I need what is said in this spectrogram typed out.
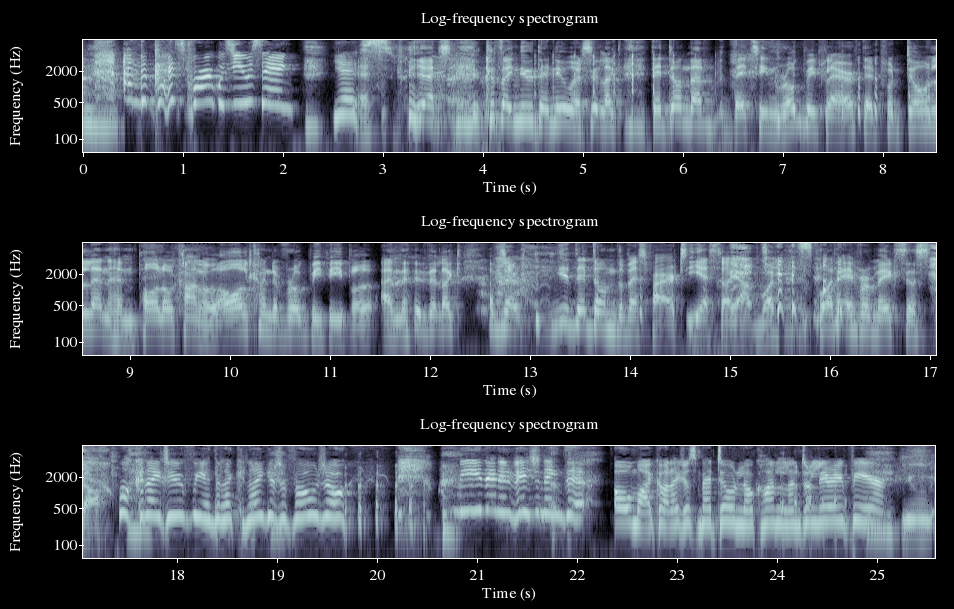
and best part was you saying, "Yes." Yes, yes, because I knew they knew it. Like they'd done that. They'd seen rugby player. They'd put Donal Lenihan, Paul O'Connell, all kind of rugby people, and they're like, "I'm sorry, they've done the best part." Yes, I am. What, whatever makes us stop. what can I do for you? And they're like, can I get a photo? Me then envisioning the, oh my God, I just met Donal O'Connell and Dún Laoghaire Pier. You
